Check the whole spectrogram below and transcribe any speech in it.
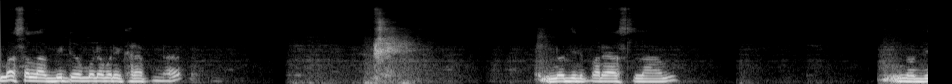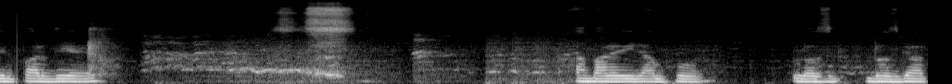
মাসাল্লাহ ভিডিও মোটামুটি খারাপ না। নদীর পাড়ে আসলাম। নদীর পার দিয়ে আবার এই রামপুর লজ লজঘাট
